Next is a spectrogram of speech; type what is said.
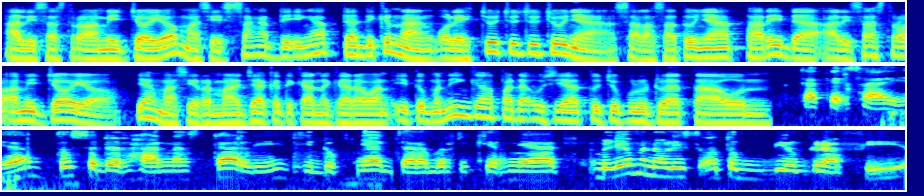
Ali Sastro Amijoyo masih sangat diingat dan dikenang oleh cucu-cucunya, salah satunya Tarida Ali Sastro Amijoyo, yang masih remaja ketika negarawan itu meninggal pada usia 72 tahun kakek saya itu sederhana sekali hidupnya, cara berpikirnya. Beliau menulis autobiografi,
